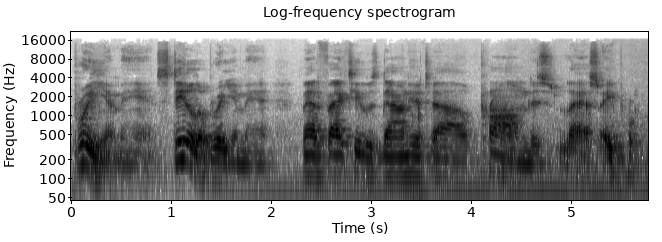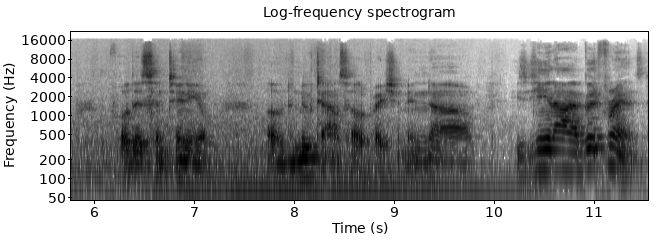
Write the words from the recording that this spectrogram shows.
Brilliant man. Still a brilliant man. Matter of fact, he was down here to our prom this last April for the centennial of the Newtown celebration. And uh, he and I are good friends.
